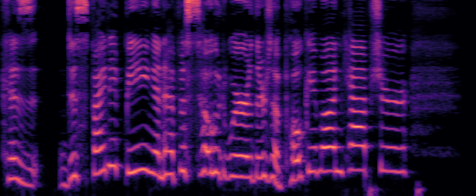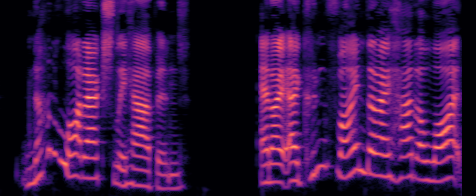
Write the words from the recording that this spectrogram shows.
Because despite it being an episode where there's a Pokemon capture, not a lot actually happened. And I, I couldn't find that I had a lot,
